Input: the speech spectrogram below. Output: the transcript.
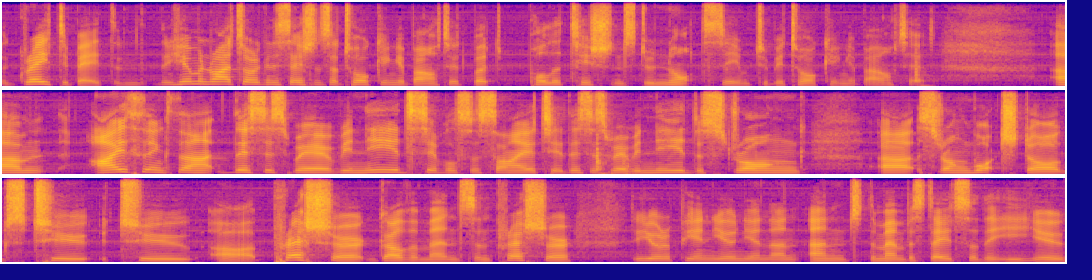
a great debate. And the human rights organizations are talking about it, but politicians do not seem to be talking about it. Um, I think that this is where we need civil society. This is where we need the strong, uh, strong watchdogs to to uh, pressure governments and pressure the European Union and, and the member states of the EU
